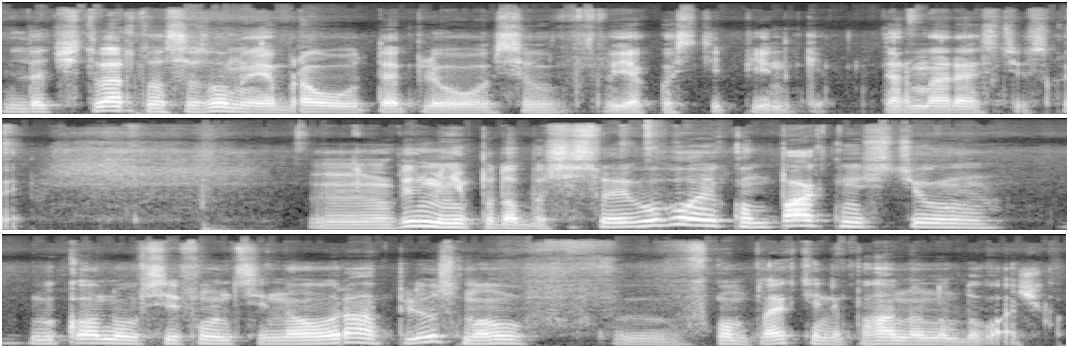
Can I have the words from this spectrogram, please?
Для четвертого сезону я брав утеплювався в якості пінки терморестівської. Він мені подобався своєю вагою, компактністю, виконував всі функції на ура, плюс мав в- комплекті непогану надувачку.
